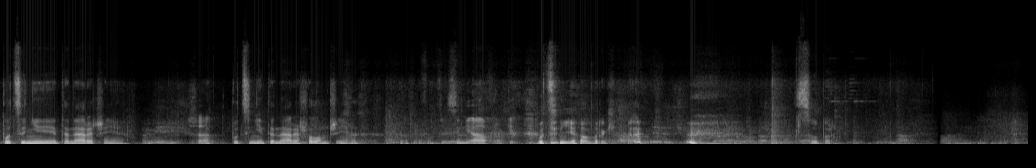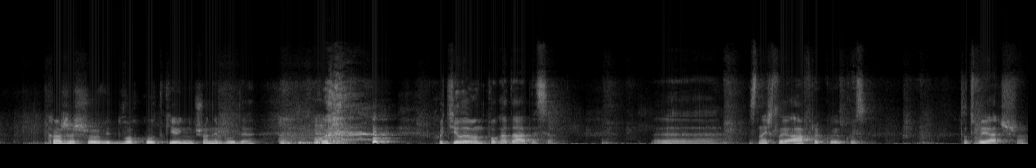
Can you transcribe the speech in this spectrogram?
По ціні тенери чи ні? Що? По ціні тенери шолом чи ні? Це ціні Африки. По ціні Африки. Супер. Каже, що від двох култків нічого не буде. Хотіли вон погадатися. Е, знайшли Африку якусь. То твоя чи що?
